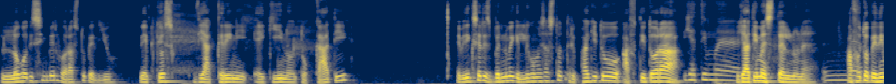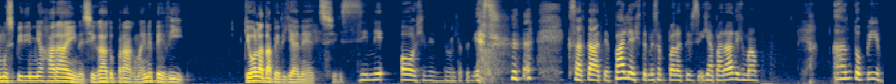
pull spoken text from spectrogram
λόγω της συμπεριφοράς του παιδιού; Δηλαδή ποιος διακρίνει εκείνο το κάτι; Επειδή ξέρεις μπαίνουμε και λίγο μέσα στο τρυπάκι του αυτοί τώρα Γιατί με... γιατί με στέλνουνε; Ναι. αφού το παιδί μου σπίτι μια χαρά είναι σιγά το πράγμα είναι παιδί και όλα τα παιδιά είναι έτσι. Συνή... Όχι, δεν είναι όλα τα παιδιά έτσι. Ξαρτάται. Πάλι έχετε μέσα από παρατήρηση. Για παράδειγμα, αν το πει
